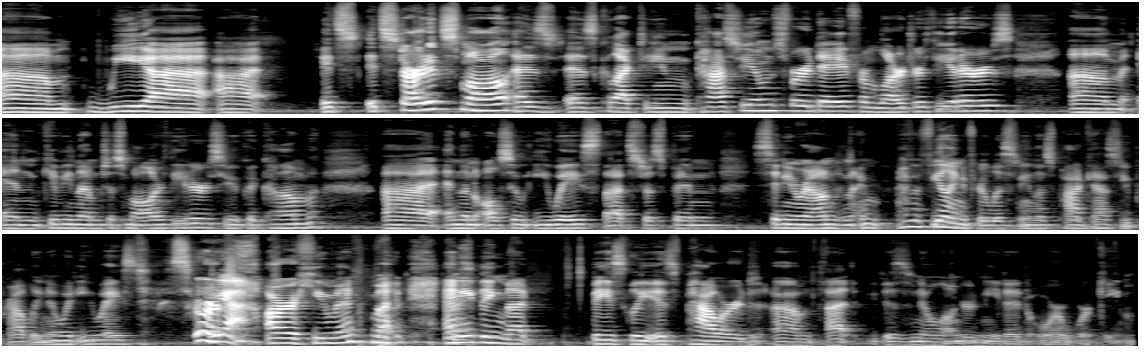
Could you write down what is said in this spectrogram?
Um, we uh, uh, it's it started small as as collecting costumes for a day from larger theaters um, and giving them to smaller theaters who could come. Uh, and then also e-waste that's just been sitting around and I'm, i have a feeling if you're listening to this podcast you probably know what e-waste is or Yeah. are human but anything that basically is powered um, that is no longer needed or working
